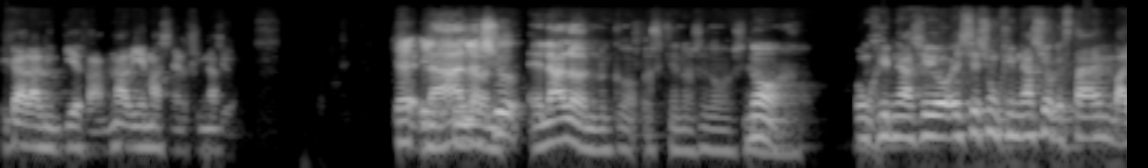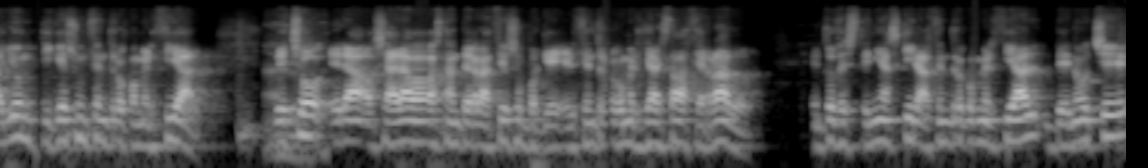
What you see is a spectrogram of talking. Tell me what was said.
la limpieza, nadie más en el gimnasio. El gimnasio, Alon. El Alon. co- Es que no sé cómo se llama. No, un gimnasio, ese es un gimnasio que está en Bayonti, que es un centro comercial. De hecho, era, o sea, era bastante gracioso porque el centro comercial estaba cerrado. Entonces tenías que ir al centro comercial de noche,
